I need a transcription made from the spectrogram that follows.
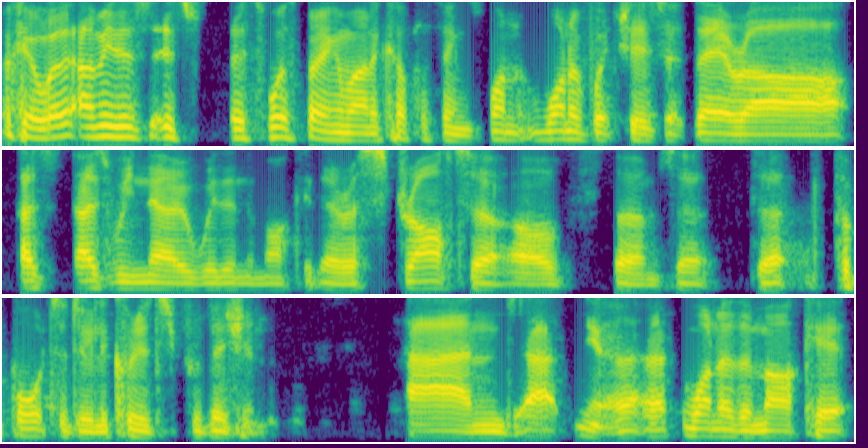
Okay, well, I mean, it's, it's it's worth bearing in mind a couple of things. One one of which is that there are, as as we know within the market, there are strata of firms that, that purport to do liquidity provision, and at you know at one of the market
